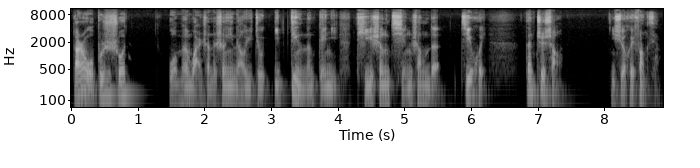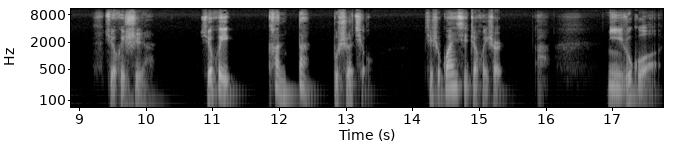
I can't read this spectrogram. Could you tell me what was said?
当然我不是说我们晚上的声音疗愈就一定能给你提升情商的机会，但至少你学会放下，学会释然，学会看淡，不奢求。其实关系这回事儿啊。你如果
